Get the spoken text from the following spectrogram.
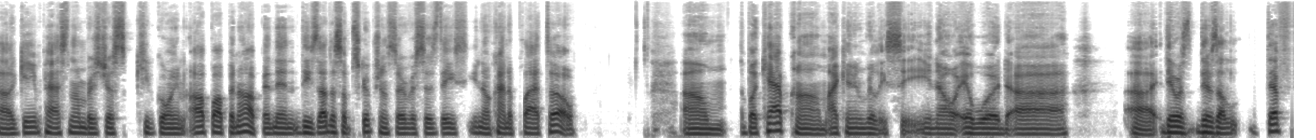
uh, game pass numbers just keep going up up and up and then these other subscription services they you know kind of plateau. Um but capcom i can really see you know it would uh uh, there was there's a def,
